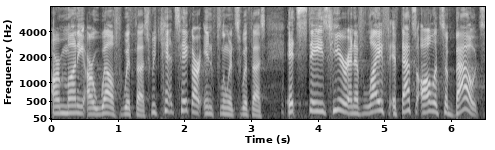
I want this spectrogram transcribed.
our money, our wealth with us. We can't take our influence with us. It stays here. And if life, if that's all it's about,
